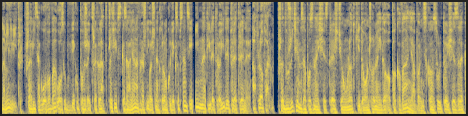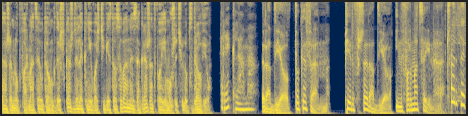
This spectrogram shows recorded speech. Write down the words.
na mililitr. Wszawica głowowa u osób w wieku powyżej 3 lat. Przeciwwskazania na wrażliwość na którąkolwiek substancję inne piretroidy, piretryny. Aflofarm. Przed użyciem zapoznaj się z treścią lotki dołączonej do opakowania, bądź skonsultuj się z lekarzem lub farmaceutą, gdyż każdy lek niewłaściwie stosowany zagraża Twojemu życiu lub zdrowiu. Reklama. Radio TOK FM. Pierwsze radio informacyjne. Czwartek,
